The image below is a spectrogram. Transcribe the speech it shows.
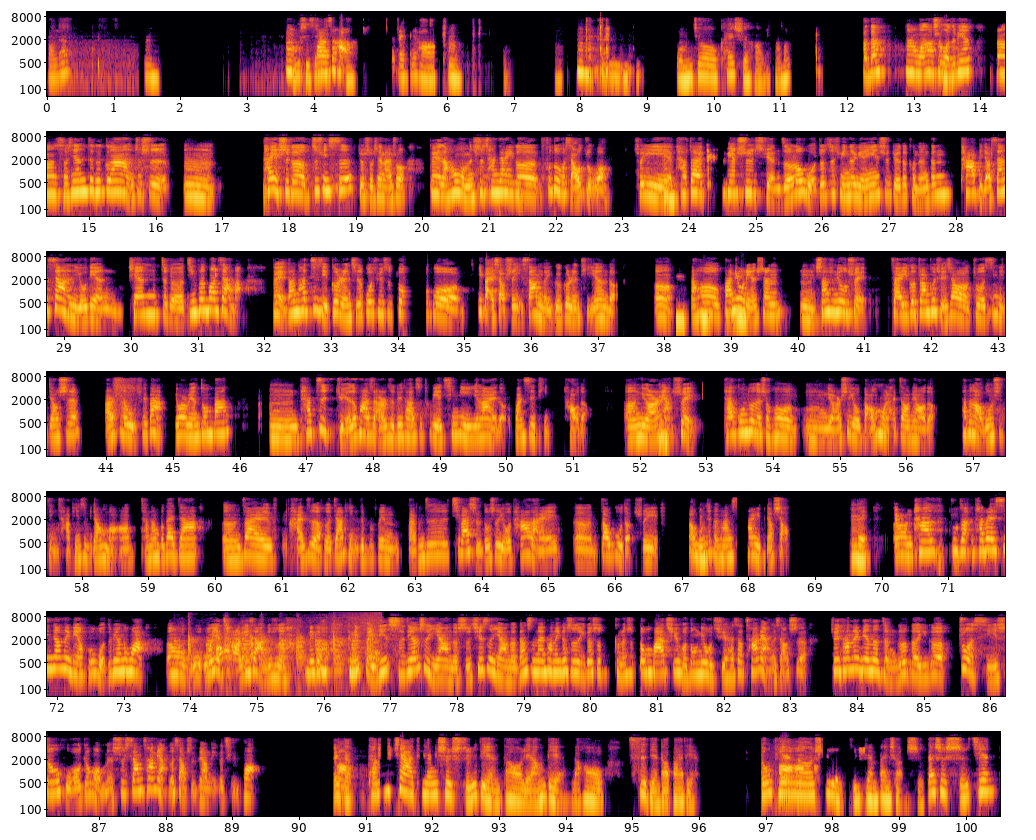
好了，嗯，嗯，时间王老师好，哎，你好，嗯。嗯，嗯，我们就开始好了，好吗？好的，那王老师，我这边，嗯，首先这个个案就是，嗯，他也是个咨询师，就首先来说，对，然后我们是参加一个辅导小组，所以嗯他在这边是选择了我做咨询的原因是觉得可能跟他比较相像，有点偏这个精分方向吧，对，但是他自己个人其实过去是做过一百小时以上的一个个人体验的，嗯，然后八六年生，嗯，三十六岁。在一个专科学校做心理教师，儿子五岁半，幼儿园中班。嗯，他自觉的话是儿子对他是特别亲密依赖的，关系挺好的。嗯，女儿两岁，他工作的时候，嗯，女儿是由保姆来照料的。她的老公是警察，平时比较忙，常常不在家。嗯，在孩子和家庭这部分，百分之七八十都是由她来嗯照顾的，所以老公基本上参与比较少。对。嗯，她住在她在新疆那边和我这边的话，嗯，我我也查了一下，就是 那个肯定北京时间是一样的，时区是一样的，但是呢，他那个是一个是可能是东八区和东六区，还是要差两个小时，所以他那边的整个的一个作息生活跟我们是相差两个小时这样的一个情况。对的，他们夏天是十点到两点，然后四点到八点。冬天呢是有提前半小时，但是时间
